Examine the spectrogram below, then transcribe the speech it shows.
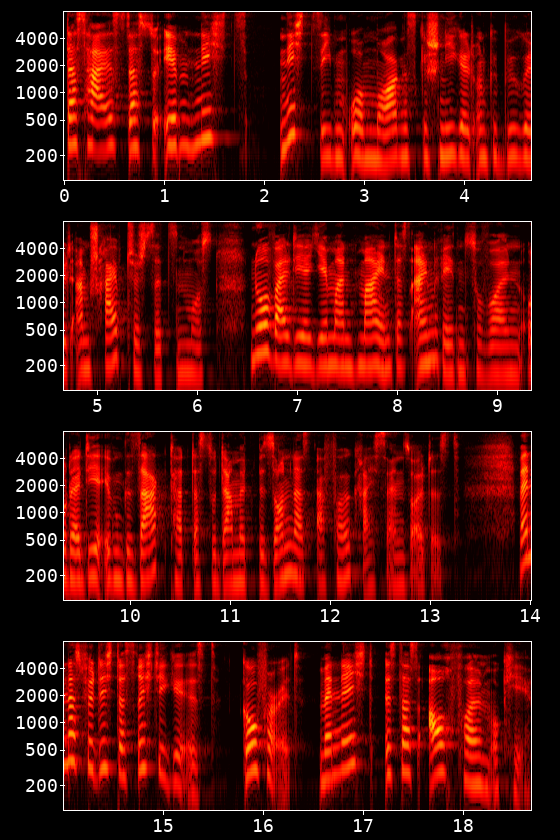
Das heißt, dass du eben nichts nicht sieben Uhr morgens geschniegelt und gebügelt am Schreibtisch sitzen musst, nur weil dir jemand meint, das einreden zu wollen oder dir eben gesagt hat, dass du damit besonders erfolgreich sein solltest. Wenn das für dich das Richtige ist, go for it. Wenn nicht, ist das auch vollem okay.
